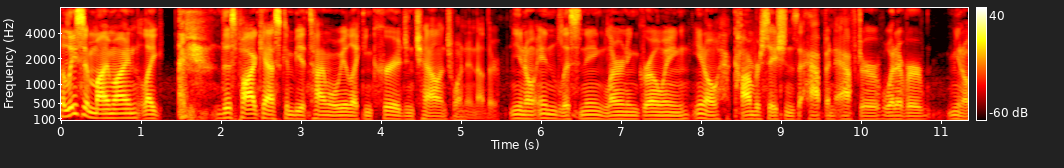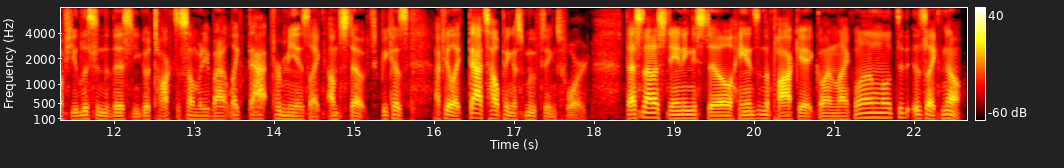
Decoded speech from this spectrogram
at least in my mind, like this podcast can be a time where we like encourage and challenge one another, you know, in listening, learning, growing, you know, conversations that happen after whatever, you know, if you listen to this and you go talk to somebody about it, like that for me is like, I'm stoked because I feel like that's helping us move things forward. That's not us standing still, hands in the pocket, going like, well, I don't know what to do. It's like, no,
